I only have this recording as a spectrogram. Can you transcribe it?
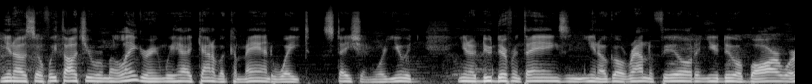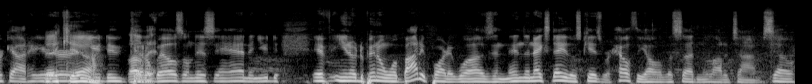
You know, so if we thought you were malingering, we had kind of a command weight station where you would, you know, do different things and you know go around the field and you do a bar workout here, yeah. and you do Love it. kettlebells on this end, and you, do, if you know, depending on what body part it was, and then the next day those kids were healthy all of a sudden a lot of times. So,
